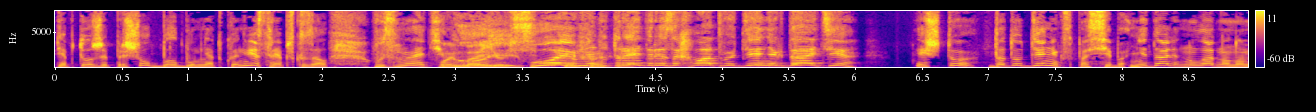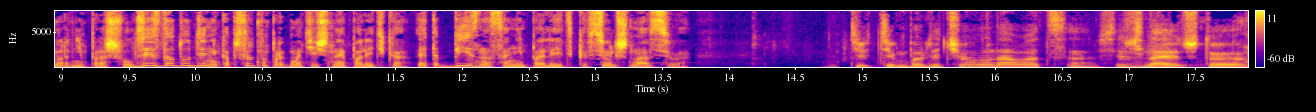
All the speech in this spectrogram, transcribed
я бы тоже пришел, был бы у меня такой инвестор, я бы сказал, вы знаете, ой, боюсь. ой, у меня тут трейдеры захватывают денег, дайте. И что? Дадут денег, спасибо. Не дали, ну ладно, номер не прошел. Здесь дадут денег, абсолютно прагматичная политика. Это бизнес, а не политика, все лишь навсего. Тем более, чего волноваться? Все же знают, что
